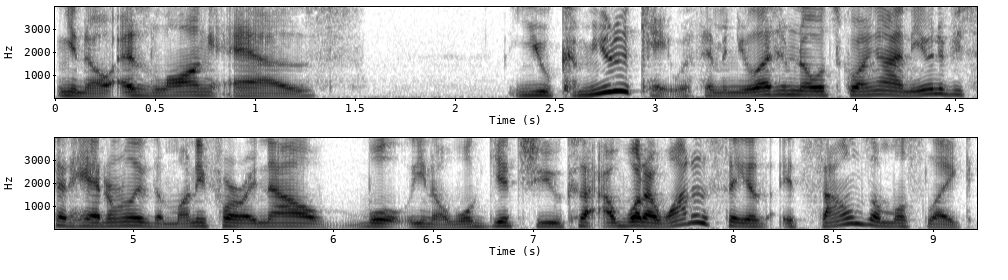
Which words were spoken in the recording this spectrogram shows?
you know, as long as you communicate with him and you let him know what's going on. Even if you said, "Hey, I don't really have the money for it right now," we'll you know we'll get you. Because what I want to say is, it sounds almost like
